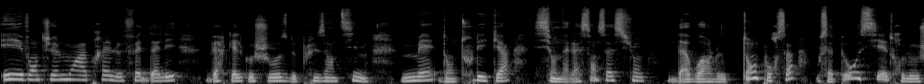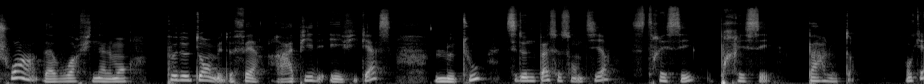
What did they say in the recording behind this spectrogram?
et éventuellement après le fait d'aller vers quelque chose de plus intime. Mais dans tous les cas, si on a la sensation d'avoir le temps pour ça, ou ça peut aussi être le choix hein, d'avoir finalement peu de temps mais de faire rapide et efficace, le tout, c'est de ne pas se sentir stressé ou pressé par le temps. Ok?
